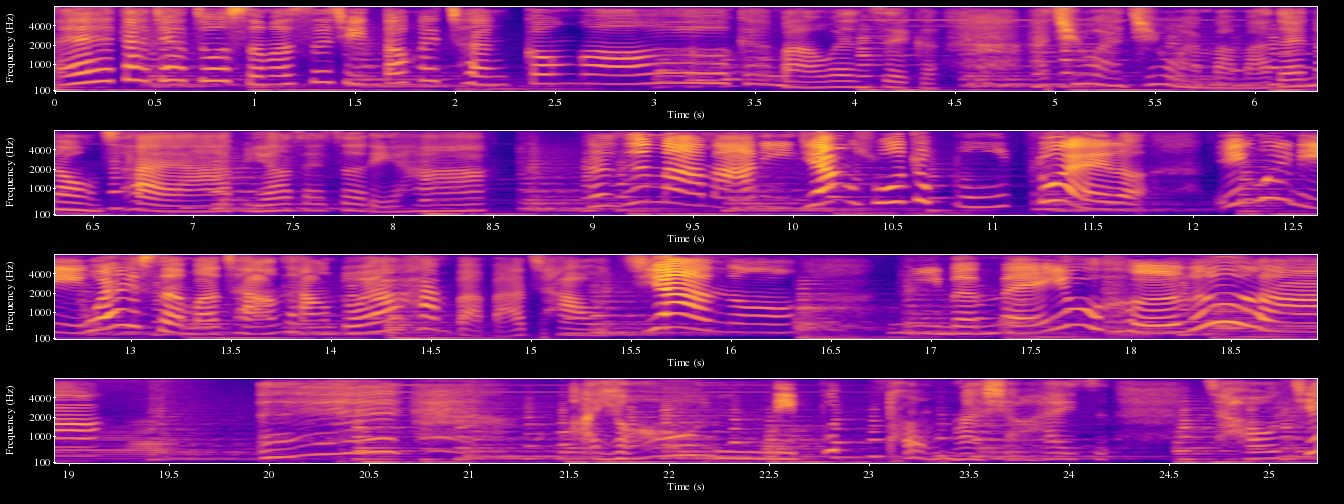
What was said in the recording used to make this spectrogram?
哎，大家做什么事情都会成功哦。干嘛问这个啊？去玩去玩，妈妈在弄菜啊，不要在这里哈。是妈妈，你这样说就不对了，因为你为什么常常都要和爸爸吵架呢？你们没有和乐啊。哎。哎呦，你不懂了，小孩子，吵架，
